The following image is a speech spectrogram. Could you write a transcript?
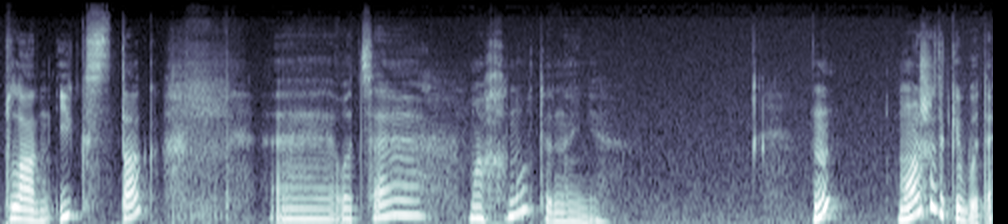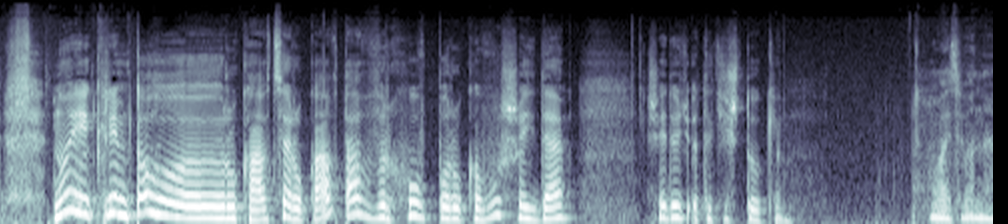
план X, так? Е, оце махнути нині. М? Може таки бути. Ну і крім того, рукав, це рукав, та вверху по рукаву ще йде, ще йдуть отакі штуки. Ось вони.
